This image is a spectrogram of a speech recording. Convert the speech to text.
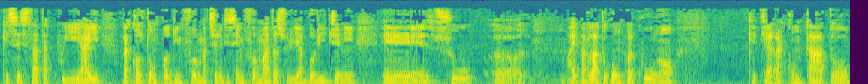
che sei stata qui, hai raccolto un po' di informazioni, ti sei informata sugli aborigeni, e su, eh, hai parlato con qualcuno che ti ha raccontato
